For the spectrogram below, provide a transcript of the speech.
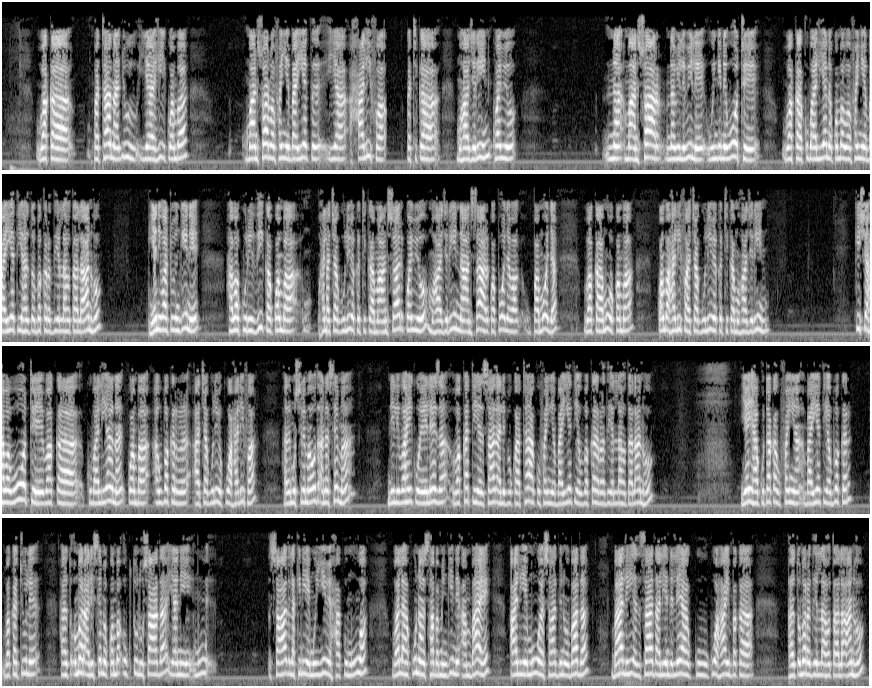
wakapatana juu ya hii kwamba maanswar wafanye baiyet ya halifa katika muhajirin. Kwa hivyo na maanswar na vile vile wengine wote wakakubaliana kwamba wafanye baiyet ya hazrat abubakar radiallahu taala anhu. Yaani watu wengine hawakuridhika kwamba hachaguliwe katika maansar. Kwa hivyo muhajirin na ansar kwa poja wa, pamoja wakaamua kwamba kwamba halifa achaguliwe katika muhajirin. Kisha hawa wote wakakubaliana kwamba abubakar achaguliwe kuwa halifa. Hadha muslemaud anasema niliwahi kueleza wakati saad alipokataa kufanya baiyati ya abubakar radiallahu taala anhu yeye hakutaka kufanya baiyati ya abubakar wakati ule harat umar alisema kwamba uktulu saada yani mu saad lakini ye mwenyewe hakumuua wala hakuna sahaba mwingine ambaye aliyemuua saad bin ubada bali saad aliendelea kuwa hai mpaka harat umar radiallahu taala anhu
